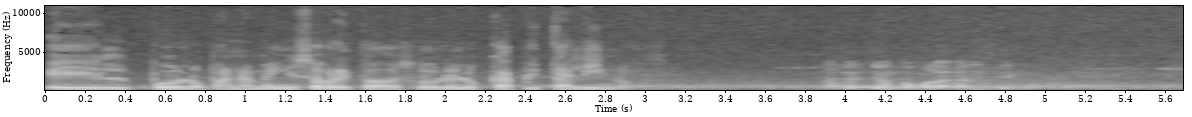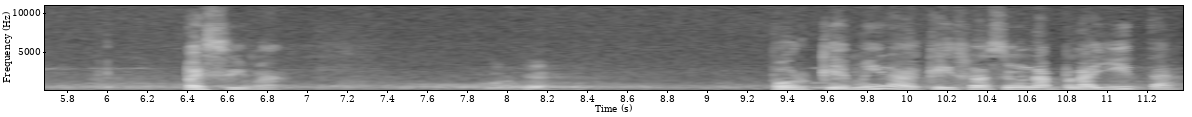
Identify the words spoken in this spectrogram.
el pueblo panameño y sobre todo sobre los capitalinos. ¿La gestión cómo la califica? Pésima. Porque mira, que hizo hacer una playita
